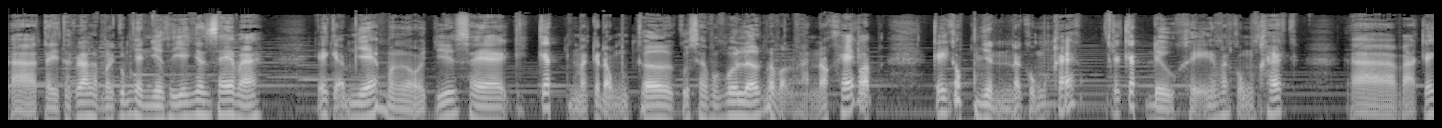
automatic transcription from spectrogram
À, thì thật ra là mình cũng dành nhiều thời gian trên xe mà. Cái cảm giác mà ngồi dưới xe cái cách mà cái động cơ của xe phân khối lớn nó vận hành nó khác lắm. Cái góc nhìn nó cũng khác cái cách điều khiển nó cũng khác. À, và cái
